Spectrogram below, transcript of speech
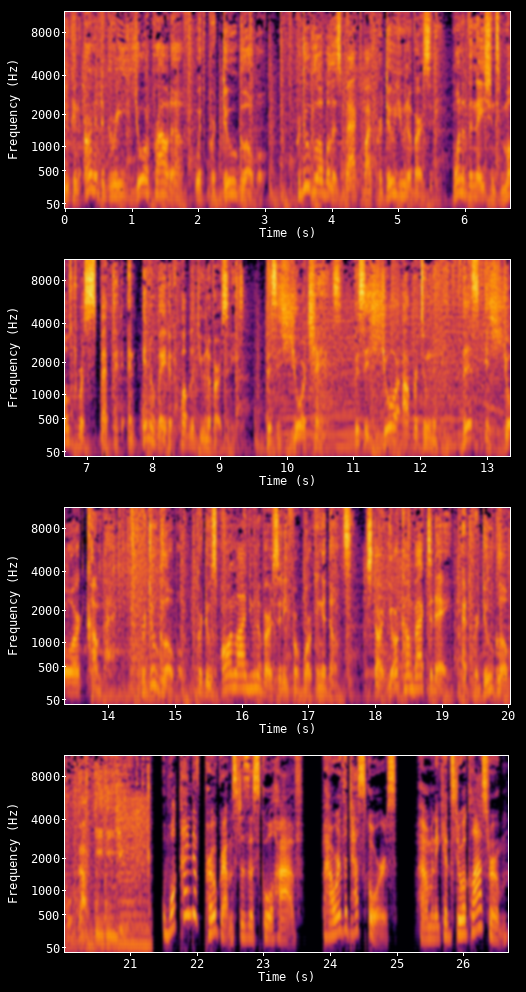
You can earn a degree you're proud of with Purdue Global. Purdue Global is backed by Purdue University, one of the nation's most respected and innovative public universities. This is your chance. This is your opportunity. This is your comeback. Purdue Global, Purdue's online university for working adults. Start your comeback today at purdueglobal.edu. What kind of programs does this school have? How are the test scores? How many kids do a classroom?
